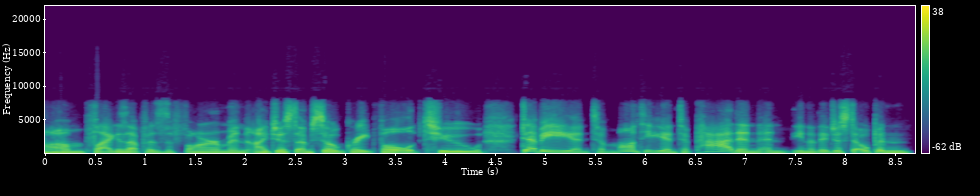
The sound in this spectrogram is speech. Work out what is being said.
um, flag is up as a farm. And i just i'm so grateful to debbie and to monty and to pat and and you know they just open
